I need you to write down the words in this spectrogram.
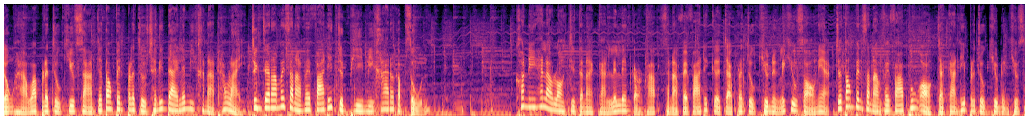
จงหาว่าประจุ Q3 จะต้องเป็นประจุชนิดใดและมีขนาดเท่าไหร่ จึงจะทำให้สนามไฟฟ้าที่จุด P มีค่าเท่ากับ 0 ข้อนี้ให้เราลองจินตนาการเล่นๆก่อนครับ สนามไฟฟ้าที่เกิดจากประจุ Q1 และ Q2 เนี่ยจะต้องเป็นสนามไฟฟ้าพุ่งออกจากการที่ประจุ Q1 Q2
